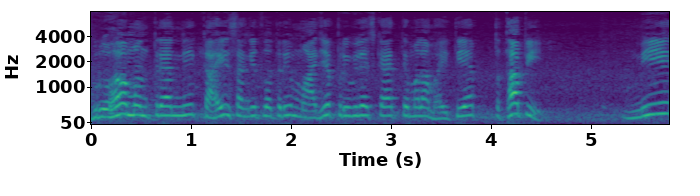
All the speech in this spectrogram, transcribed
गृहमंत्र्यांनी काही सांगितलं तरी माझे प्रिव्हिलेज काय ते मला माहिती आहे. तथापि मी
